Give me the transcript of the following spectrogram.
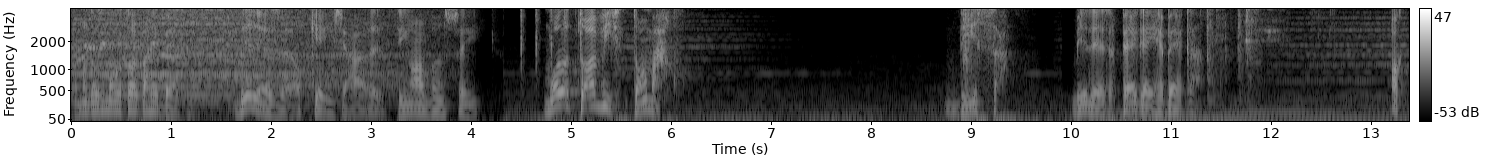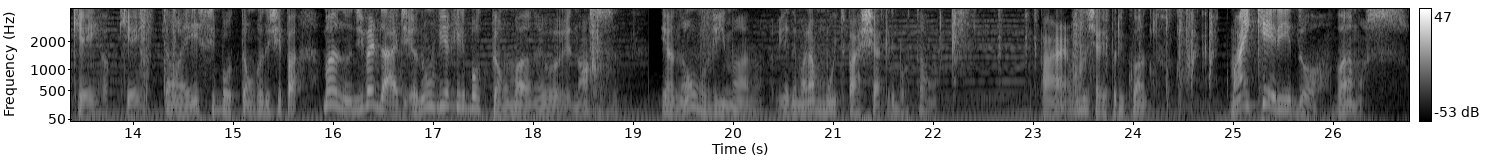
Vou mandar os molotov pra Rebeca. Beleza, ok. Já tem um avanço aí. Molotov, toma. Desça. Beleza, pega aí, Rebeca. Ok, ok. Então é esse botão que eu deixei pra... Mano, de verdade, eu não vi aquele botão, mano. Eu, nossa, eu não vi, mano. Ia demorar muito pra achar aquele botão. Par. Vamos deixar aqui por enquanto. My querido, vamos.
